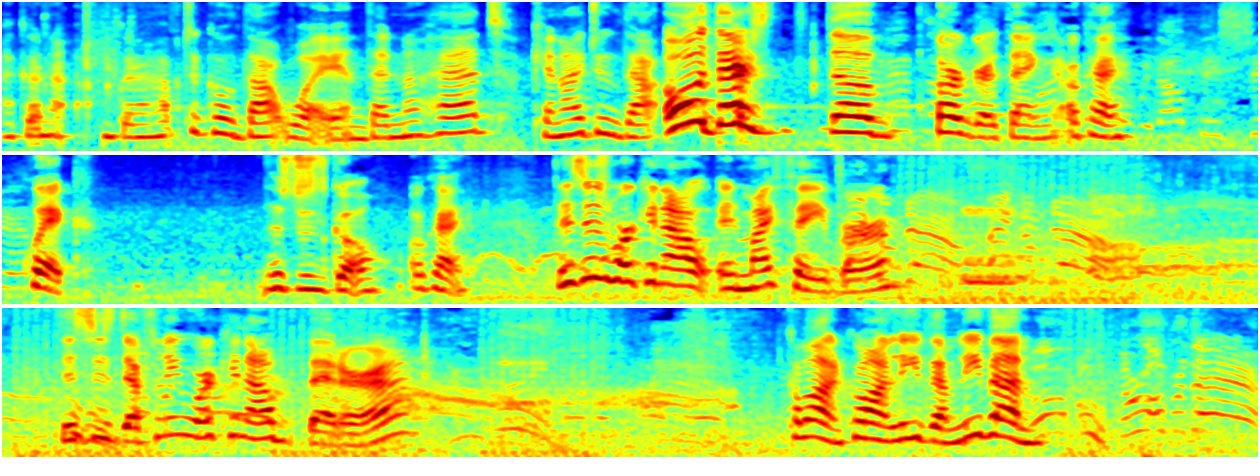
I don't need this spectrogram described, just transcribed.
I'm gonna, I'm gonna have to go that way and then ahead. Can I do that? Oh, there's the burger thing. Okay. Quick. Let's just go. Okay. This is working out in my favor. Down! Take him down! This is definitely working out better. Come on, come on, leave them, leave them. Oh, they're over there!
